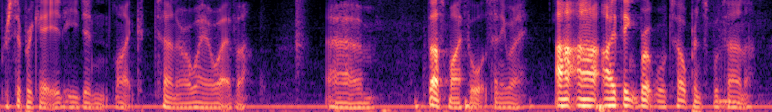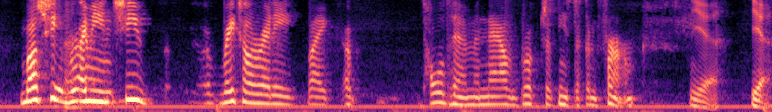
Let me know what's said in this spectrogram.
reciprocated. He didn't like turn her away or whatever. Um, that's my thoughts anyway. Uh, I think Brooke will tell Principal Turner. Well, she, I mean, she, Rachel already like uh, told him, and now Brooke just needs to confirm. Yeah, yeah.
